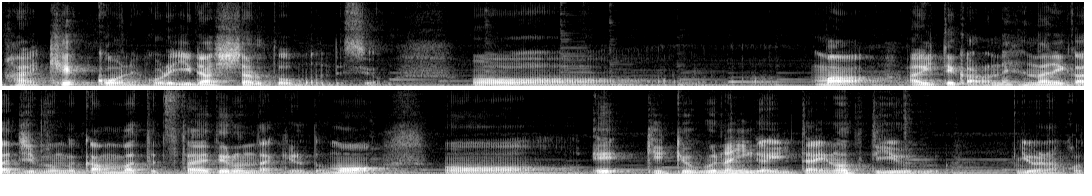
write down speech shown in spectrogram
はい、結構ね、これいらっしゃると思うんですよ。まあ、相手からね、何か自分が頑張って伝えてるんだけれども、え、結局何が言いたいのっていうようなこ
